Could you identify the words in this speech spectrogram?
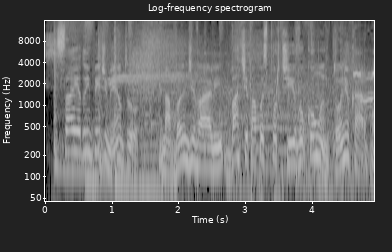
Saia do impedimento. Na Band Vale, bate-papo esportivo com Antônio Carmo.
